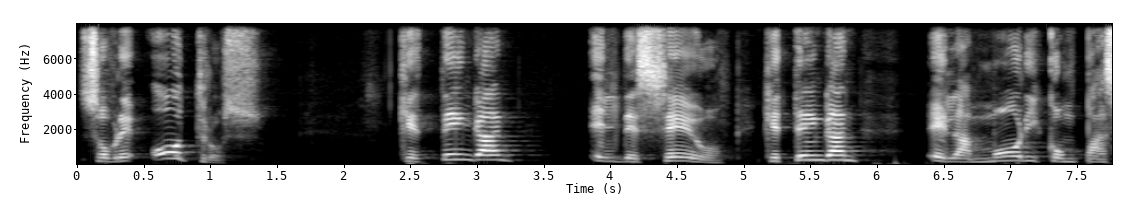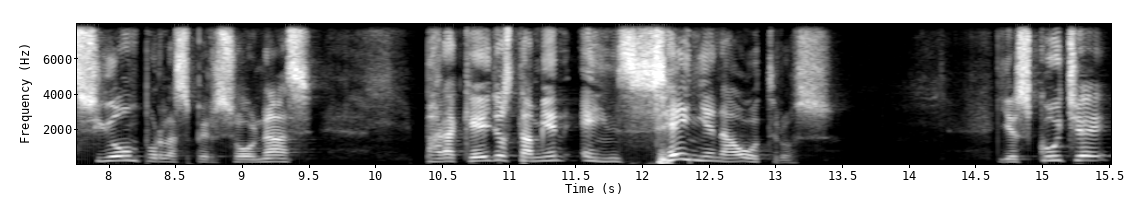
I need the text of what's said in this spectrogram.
sobre otros que tengan el deseo, que tengan el amor y compasión por las personas, para que ellos también enseñen a otros. Y escuche,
